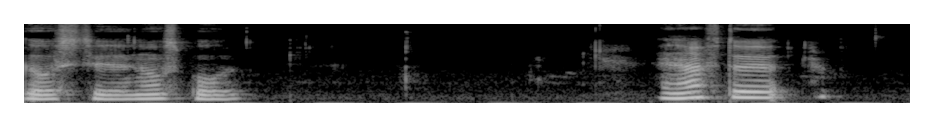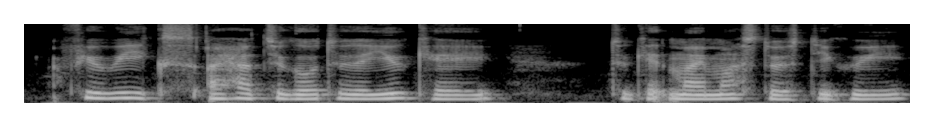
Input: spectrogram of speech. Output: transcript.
goes to the North Pole. And after a few weeks, I had to go to the UK to get my master's degree.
